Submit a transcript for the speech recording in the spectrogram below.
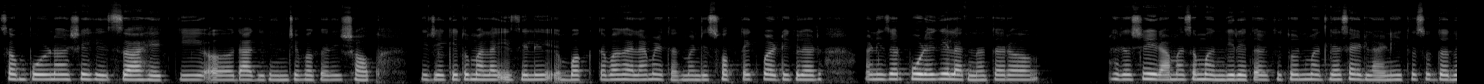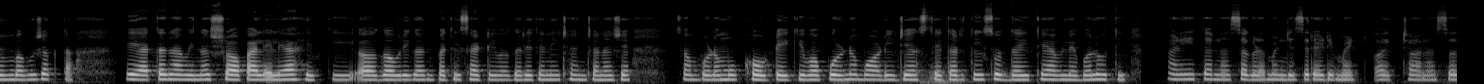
संपूर्ण असे हेच आहेत की दागिन्यांचे वगैरे शॉप की जे की तुम्हाला इझिली बघता बघायला मिळतात. म्हणजेच फक्त एक पर्टिक्युलर आणि जर पुढे गेलात ना तर जर श्रीरामाचं मंदिर आहे तर तिथून मधल्या साईडला आणि इथंसुद्धा तुम्ही बघू शकता. हे आता नवीनच शॉप आलेले आहेत की गौरी गणपतीसाठी वगैरे त्यांनी छान छान असे संपूर्ण मुखवटे किंवा पूर्ण बॉडी जी असते तर तीसुद्धा इथे अवेलेबल होती. आणि त्यांना सगळं म्हणजेच रेडीमेड एक छान असं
